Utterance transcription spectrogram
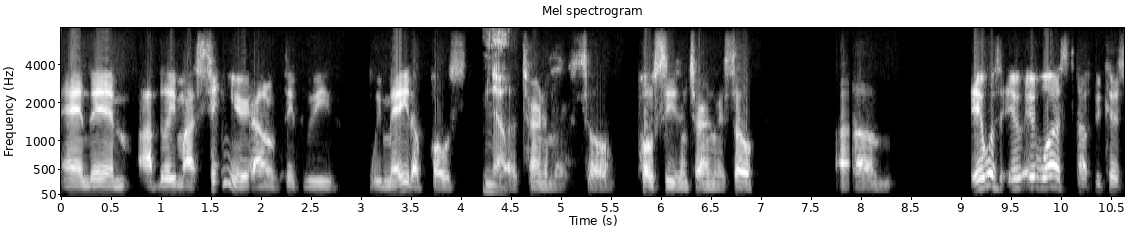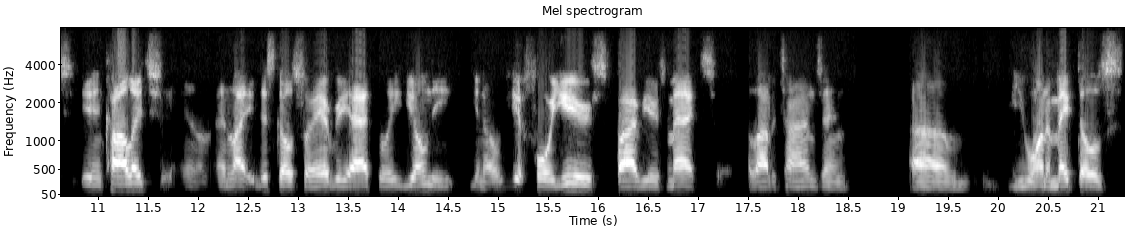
and then I believe my senior year I don't think we we made a post no. uh, tournament, so postseason tournament. So um, it was it, it, was tough because in college, you know, and like this goes for every athlete, you only you know get four years, five years max, a lot of times, and um, you want to make those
